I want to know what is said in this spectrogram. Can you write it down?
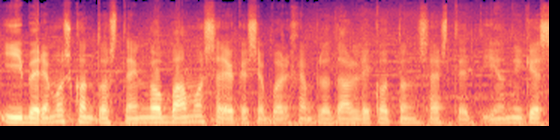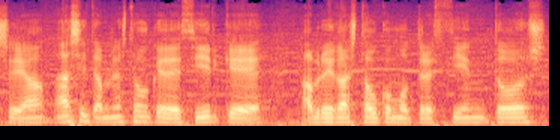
y veremos cuántos tengo. Vamos a, yo que sé, por ejemplo, darle cotons a este tío, ni que sea. Ah, sí, también os tengo que decir que habré gastado como 300,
